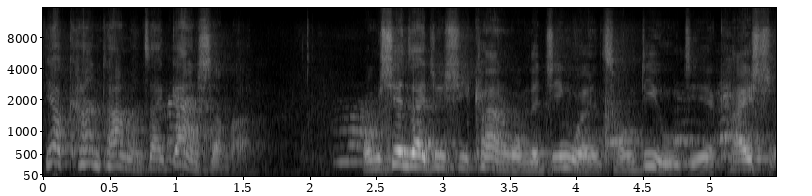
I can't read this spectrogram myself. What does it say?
要看他们在干什么。我们现在继续看我们的经文，从第五节开始。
